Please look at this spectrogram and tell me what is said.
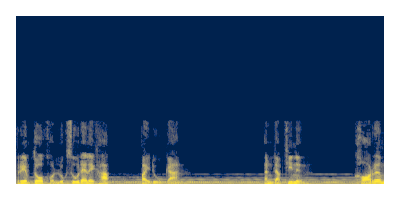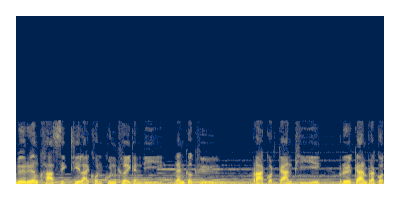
เตรียมตัวขนลุกสู้ได้เลยครับ ไปดูกัน อันดับที่หนึ่งขอเริ่มด้วยเรื่องคลาสสิกที่หลายคนคุ้นเคยกันดี นั่นก็คือ ปรากฏการผี หรือการปรากฏ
